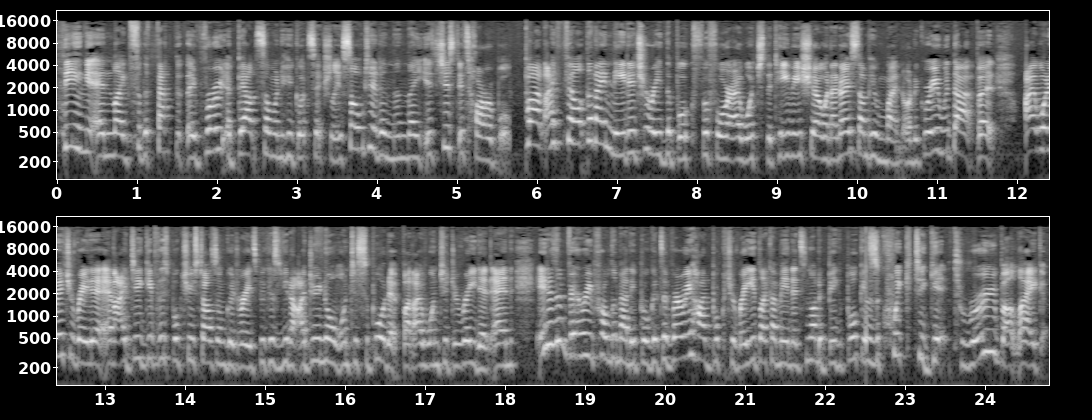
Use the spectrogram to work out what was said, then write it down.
thing and like for the fact that they wrote about someone who got sexually assaulted and then they it's just it's horrible but I felt that I needed to read the book before I watched the TV show and I know some people might not agree with that but I wanted to read it and I did give this book two stars on Goodreads because you know I do not want to support it but I wanted to read it and it is a very problematic book. It's a very hard book to read. Like I mean it's not a big book. It's quick to get through but like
